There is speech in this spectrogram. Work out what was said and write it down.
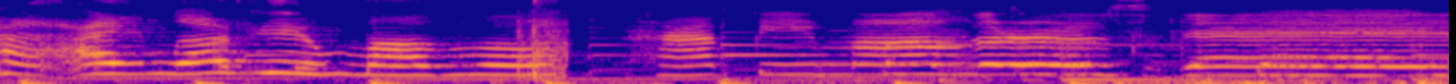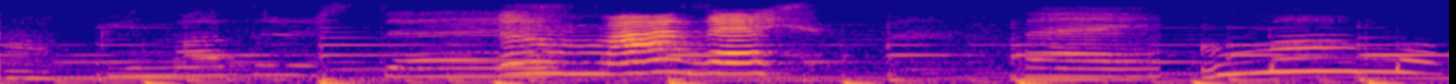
I love you, Mama. Happy Mother's Day. Happy Mother's Day. Mother's Day. Mama.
